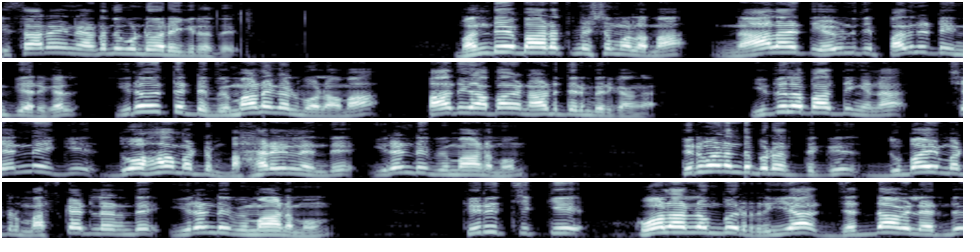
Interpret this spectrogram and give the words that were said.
விசாரணை நடந்து கொண்டு வருகிறது. வந்தே பாரத் மிஷன் மூலமாக நாலாயிரத்தி எழுநூத்தி பதினெட்டு இந்தியர்கள் இருபத்தெட்டு விமானங்கள் மூலமாக பாதுகாப்பாக நாடு திரும்பியிருக்காங்க. இதில் பார்த்தீங்கன்னா சென்னைக்கு தோஹா மற்றும் பஹ்ரைன்லேருந்து இரண்டு விமானமும் திருவனந்தபுரத்துக்கு துபாய் மற்றும் மஸ்கட்ல இருந்து இரண்டு விமானமும் திருச்சிக்கு கோலாலம்பூர் ரியா ஜெத்தாவிலிருந்து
